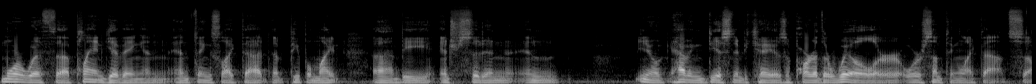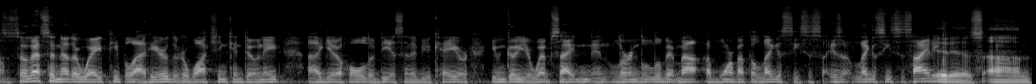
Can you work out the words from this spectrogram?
more with uh, plan giving and, and things like that that people might uh, be interested in, in you know, having DSNWK as a part of their will or, or something like that. So. so that's another way people out here that are watching can donate, uh, get a hold of DSNWK, or even go to your website and, and learn a little bit about, uh, more about the Legacy Society. Is it Legacy Society? It is. Um,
